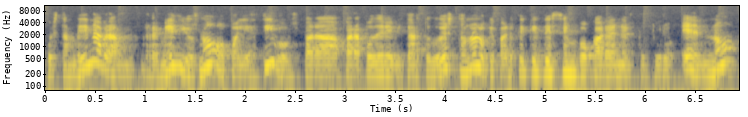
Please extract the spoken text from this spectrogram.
pues también habrá remedios, ¿no? O paliativos para, para poder evitar todo esto, ¿no? Lo que parece que desembocará en el futuro en, ¿no?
